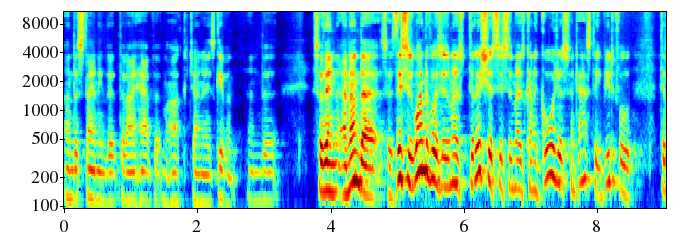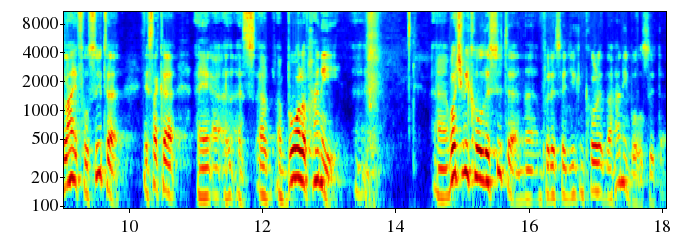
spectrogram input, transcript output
understanding that, that I have that Mahakaccana is given. And so then Ananda says, "This is wonderful. This is the most delicious. This is the most kind of gorgeous, fantastic, beautiful, delightful sutta. It's like a a, a, a, a ball of honey." Uh, uh, what should we call this sutta? And the Buddha said, "You can call it the honey ball sutta."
